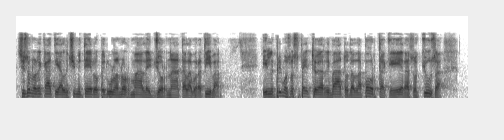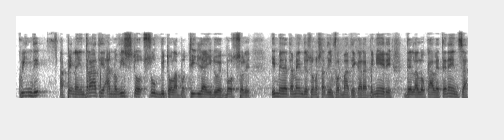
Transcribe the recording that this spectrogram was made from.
si sono recati al cimitero per una normale giornata lavorativa. Il primo sospetto è arrivato dalla porta che era socchiusa, quindi Appena entrati hanno visto subito la bottiglia e i due bossoli. Immediatamente sono stati informati i carabinieri della locale tenenza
